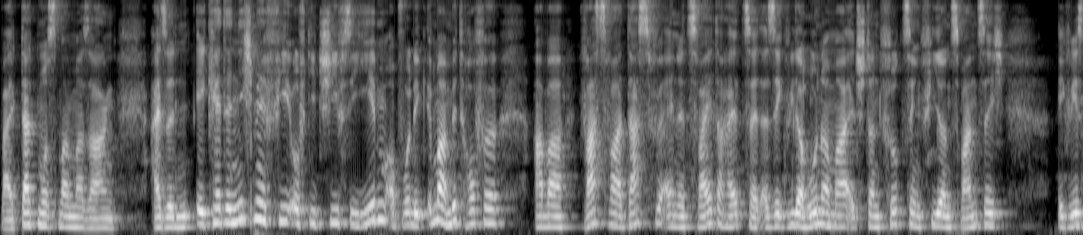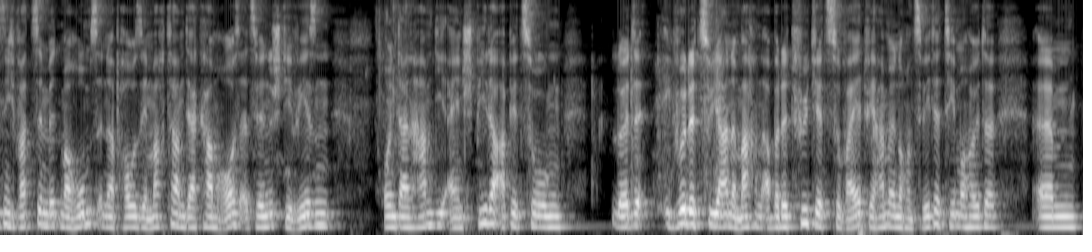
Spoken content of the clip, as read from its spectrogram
Weil das muss man mal sagen. Also ich hätte nicht mehr viel auf die Chiefs gegeben, obwohl ich immer mithoffe. Aber was war das für eine zweite Halbzeit? Also ich wiederhole nochmal, es stand 14, 24. Ich weiß nicht, was sie mit Mahomes in der Pause gemacht haben. Der kam raus, als wäre nichts gewesen. Und dann haben die einen Spieler abgezogen. Leute, ich würde zu gerne machen, aber das führt jetzt zu weit. Wir haben ja noch ein zweites Thema heute. Ähm,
